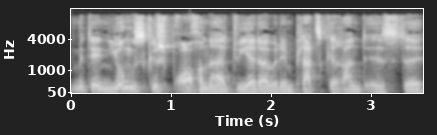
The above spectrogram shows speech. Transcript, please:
mit den Jungs gesprochen hat, wie er da über den Platz gerannt ist. Äh,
